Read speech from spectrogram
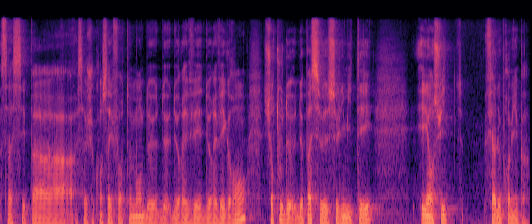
ça c'est pas, ça je conseille fortement de, rêver, de rêver grand, surtout de ne pas se, limiter, et ensuite faire le premier pas.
